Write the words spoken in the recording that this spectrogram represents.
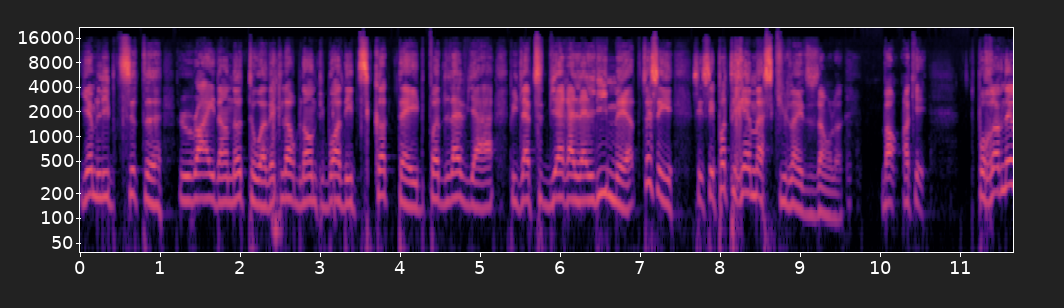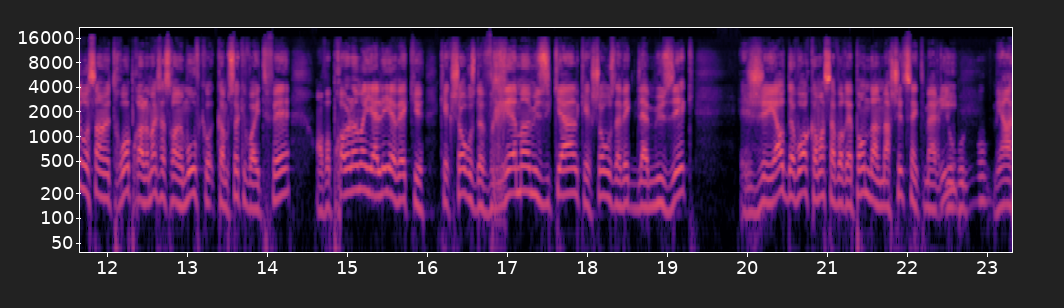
ils aiment les petites euh, rides en auto avec leur blonde, puis boire des petits cocktails, pas de la bière, puis de la petite bière à la limette. Tu sais, c'est- pas très masculin, disons. là. Bon, OK. Pour revenir au 101.3, probablement que ce sera un move co- comme ça qui va être fait. On va probablement y aller avec euh, quelque chose de vraiment musical, quelque chose avec de la musique. J'ai hâte de voir comment ça va répondre dans le marché de Sainte-Marie. Mais, en-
